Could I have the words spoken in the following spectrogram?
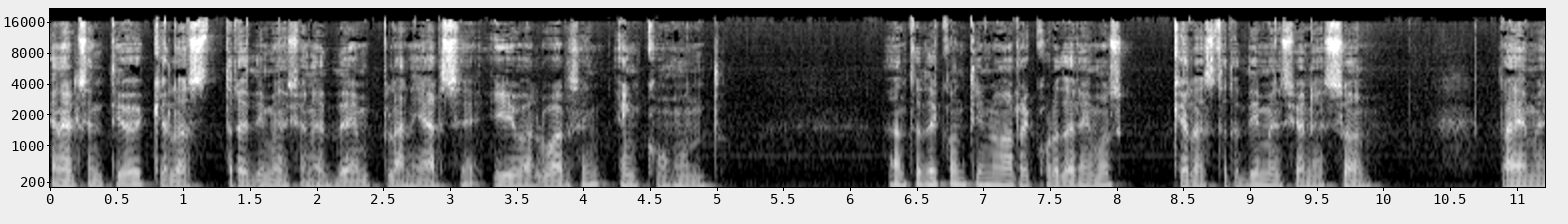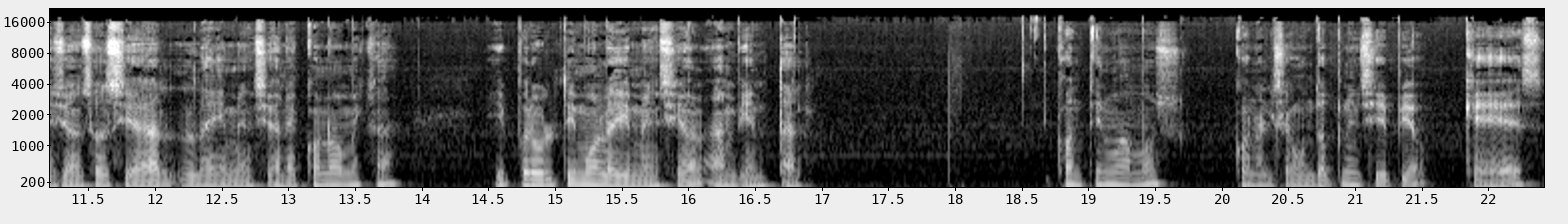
en el sentido de que las tres dimensiones deben planearse y evaluarse en conjunto. Antes de continuar recordaremos que las tres dimensiones son la dimensión social, la dimensión económica y por último la dimensión ambiental. Continuamos con el segundo principio que es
